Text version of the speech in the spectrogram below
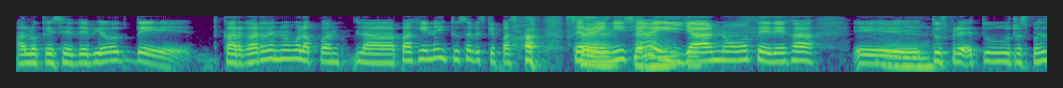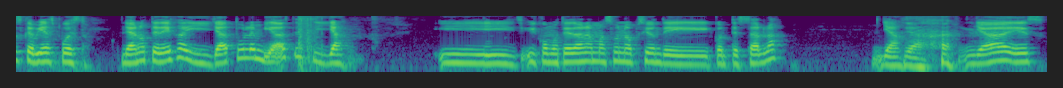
a lo que se debió de cargar de nuevo la, la página y tú sabes qué pasa. se, reinicia y ya no te deja eh, mm. tus, tus respuestas que habías puesto. Ya no te deja y ya tú la enviaste y ya. Y, y como te da nada más una opción de contestarla, ya. Ya, ya es.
